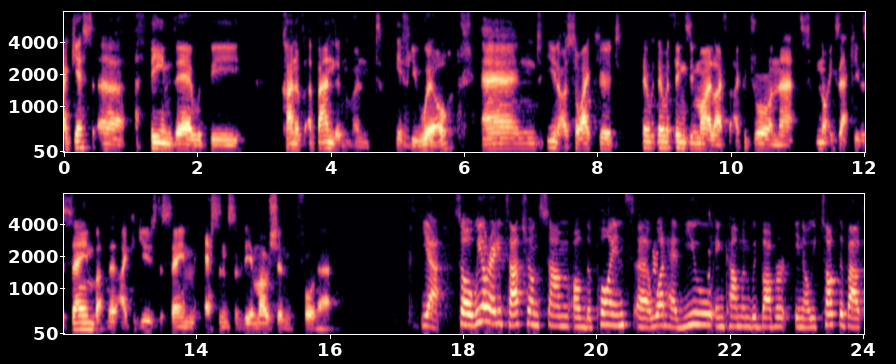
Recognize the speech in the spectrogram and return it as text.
i guess uh, a theme there would be kind of abandonment if you will. And you know so i could there, were, there were things in my life that i could draw on that not exactly the same but that i could use the same essence of the emotion for that yeah, so we already touched on some of the points. Uh, what have you in common with Bovver? You know, we talked about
